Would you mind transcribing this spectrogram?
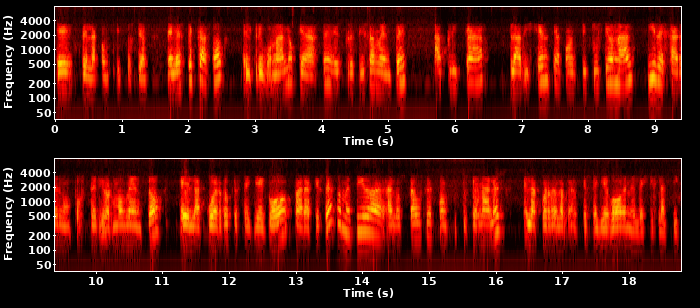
de, de la Constitución. En este caso, el tribunal lo que hace es precisamente aplicar la vigencia constitucional y dejar en un posterior momento el acuerdo que se llegó para que sea sometido a los cauces constitucionales el acuerdo que se llevó en el legislativo.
